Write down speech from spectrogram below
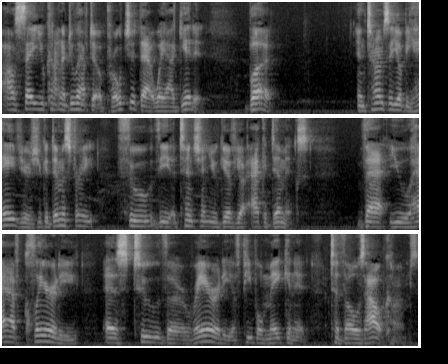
I'll say you kind of do have to approach it that way. I get it. But in terms of your behaviors, you could demonstrate through the attention you give your academics that you have clarity as to the rarity of people making it to those outcomes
